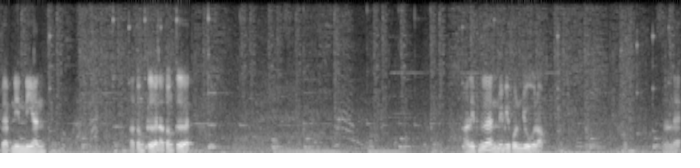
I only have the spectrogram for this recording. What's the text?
แบบเนียนๆเราต้องเกิดเราต้องเกิดอาเลยเพื่อนไม่มีคนอยู่หรอกนั่นแหละ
